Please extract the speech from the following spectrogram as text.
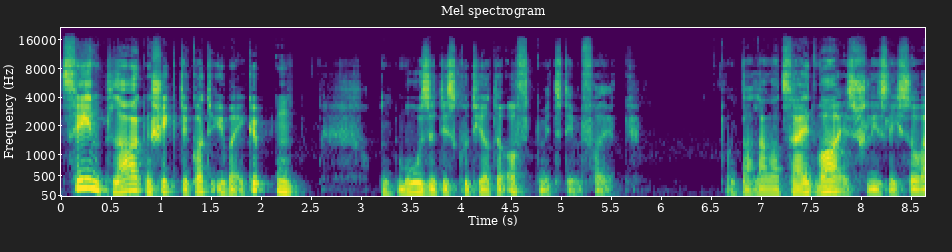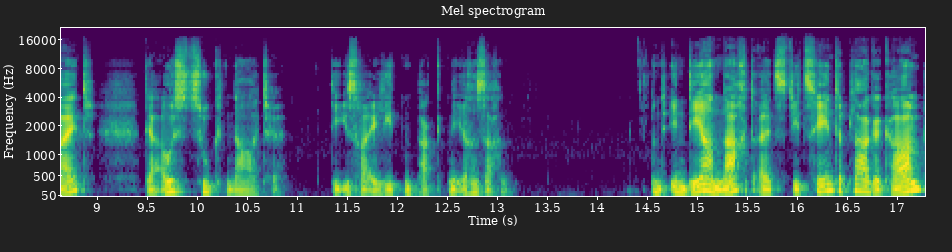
Zehn Plagen schickte Gott über Ägypten und Mose diskutierte oft mit dem Volk. Und nach langer Zeit war es schließlich soweit, der Auszug nahte. Die Israeliten packten ihre Sachen. Und in der Nacht, als die zehnte Plage kam,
